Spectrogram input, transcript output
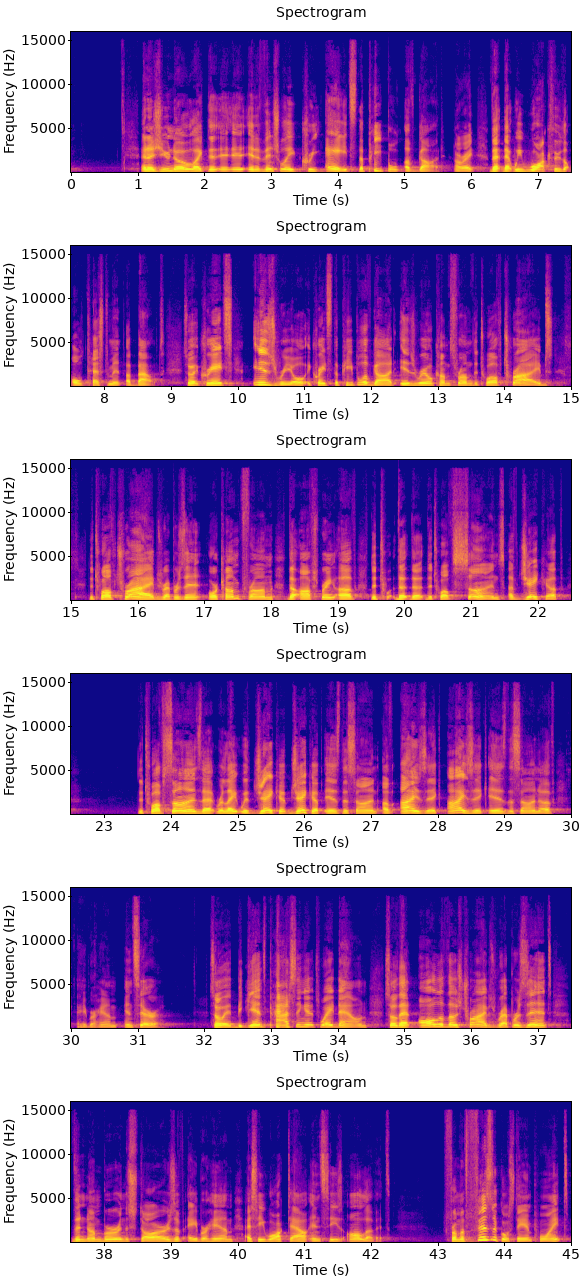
And as you know, like it, it eventually creates the people of God, all right, that, that we walk through the Old Testament about. So it creates Israel, it creates the people of God. Israel comes from the 12 tribes. The 12 tribes represent or come from the offspring of the, the, the, the 12 sons of Jacob. The 12 sons that relate with Jacob. Jacob is the son of Isaac. Isaac is the son of Abraham and Sarah. So it begins passing its way down so that all of those tribes represent the number and the stars of Abraham as he walked out and sees all of it. From a physical standpoint,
